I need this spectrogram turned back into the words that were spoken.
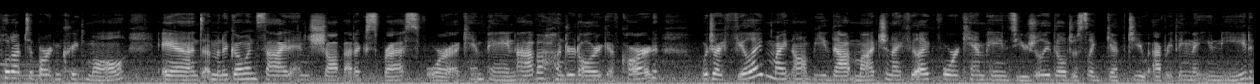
pulled up to Barton Creek Mall and I'm gonna go inside and shop at Express for a campaign. I have a $100 gift card, which I feel like might not be that much. And I feel like for campaigns, usually they'll just like gift you everything that you need.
